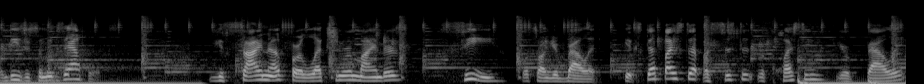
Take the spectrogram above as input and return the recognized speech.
And these are some examples. You can sign up for election reminders, see what's on your ballot, get step by step assistance requesting your ballot,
